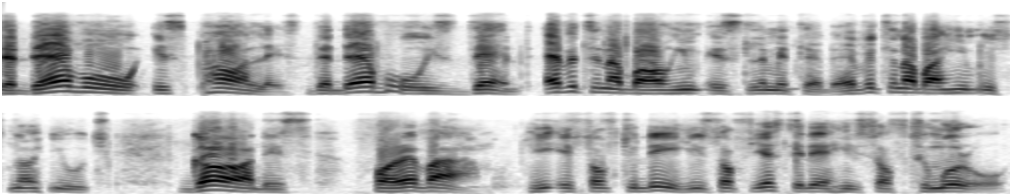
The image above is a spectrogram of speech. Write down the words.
The devil is powerless. The devil is dead. Everything about him is limited. Everything about him is not huge. God is forever. He is of today, he's of yesterday, he's of tomorrow.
